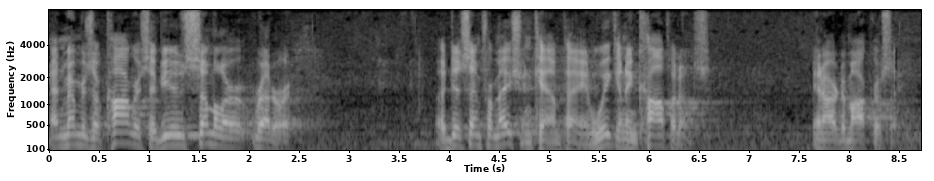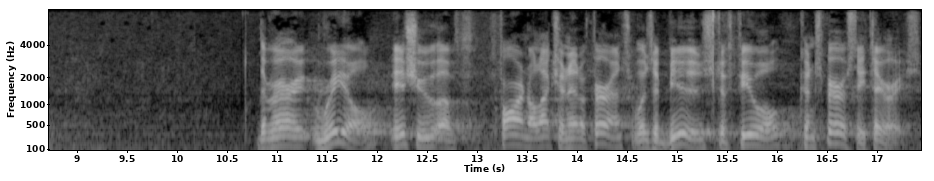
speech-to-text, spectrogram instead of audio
And members of Congress have used similar rhetoric a disinformation campaign, weakening confidence in our democracy. The very real issue of foreign election interference was abused to fuel conspiracy theories.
